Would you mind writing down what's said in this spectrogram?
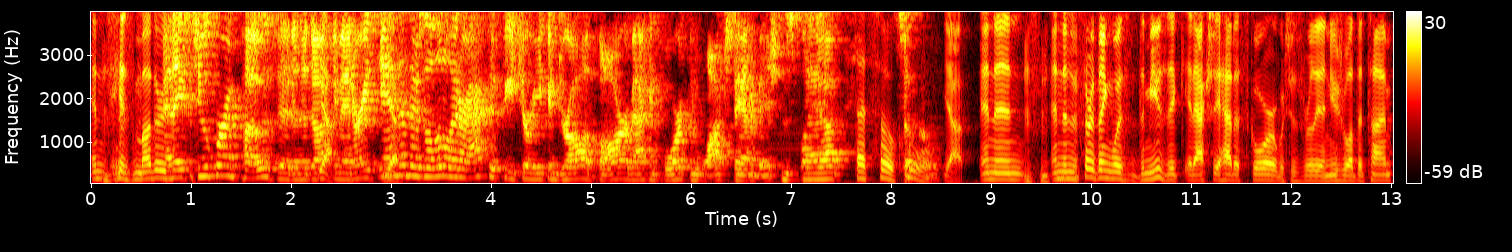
And his mother's And they superimpose it in the documentaries, yeah. and Yes. then there's a little interactive feature where you can draw a bar back and forth and watch the animations play out. That's so, So cool. cool. Yeah, and then and then the third thing was the music. It actually had a score, which was really unusual at the time.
